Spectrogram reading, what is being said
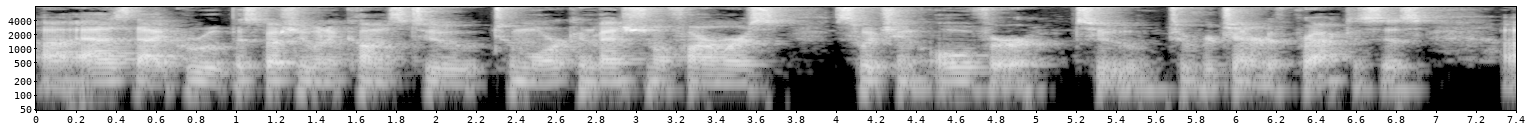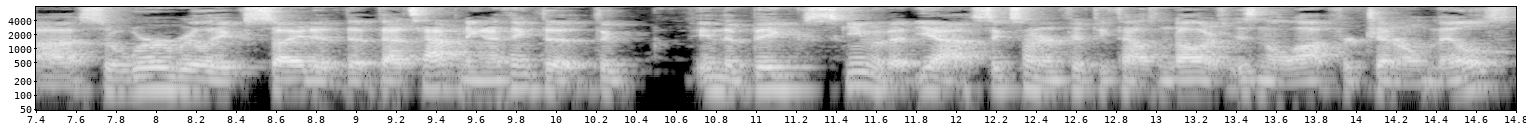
uh, as that group, especially when it comes to to more conventional farmers switching over to to regenerative practices. Uh, so we're really excited that that's happening. And I think the the in the big scheme of it, yeah, six hundred fifty thousand dollars isn't a lot for General Mills.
